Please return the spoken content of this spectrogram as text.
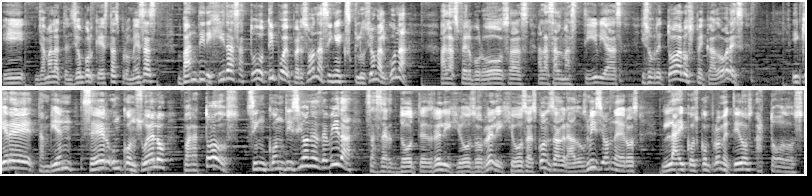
Y llama la atención porque estas promesas van dirigidas a todo tipo de personas sin exclusión alguna, a las fervorosas, a las almas tibias y sobre todo a los pecadores. Y quiere también ser un consuelo para todos, sin condiciones de vida, sacerdotes, religiosos, religiosas, consagrados, misioneros, laicos comprometidos a todos,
